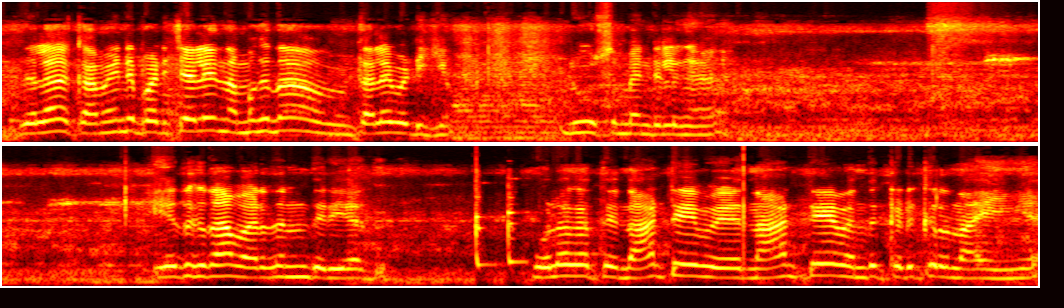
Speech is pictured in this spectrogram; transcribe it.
இதெல்லாம் கமெண்ட் படித்தாலே நமக்கு தான் தலைவடிக்கும் லூசு மெண்டலுங்க எதுக்கு தான் வருதுன்னு தெரியாது உலகத்தை நாட்டே நாட்டே வந்து கெடுக்கிற நாய்ங்க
